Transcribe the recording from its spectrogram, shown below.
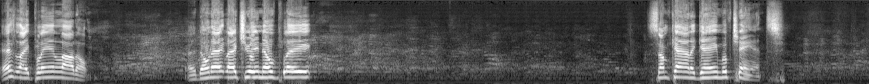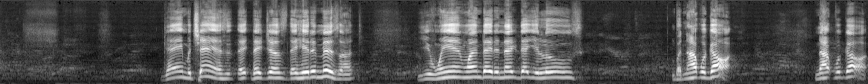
That's like playing lotto. And don't act like you ain't never played. Some kind of game of chance. Game of chance. They, they just they hit and miss, huh? You win one day, the next day you lose. But not with God. Not with God.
